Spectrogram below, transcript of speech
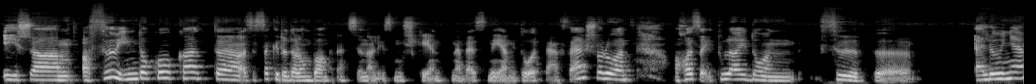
és a, a fő indokokat az a szakirodalom banknacionalizmusként nevezni, amit Orbán felsorol. A hazai tulajdon főbb előnye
